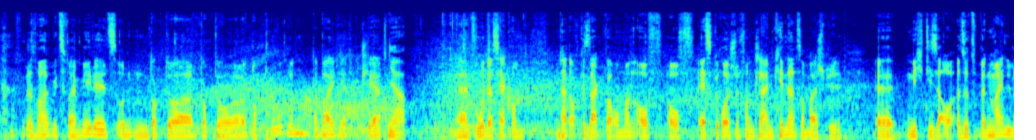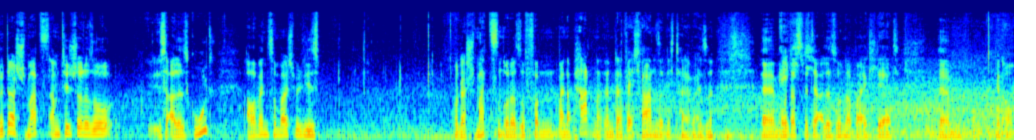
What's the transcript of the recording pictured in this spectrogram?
Das waren irgendwie zwei Mädels und ein Doktor, Doktor, Doktorin dabei, die hat erklärt, Ja, äh, wo das herkommt und hat auch gesagt, warum man auf, auf Essgeräusche von kleinen Kindern zum Beispiel äh, nicht diese, also wenn mein Lütter schmatzt am Tisch oder so, ist alles gut, aber wenn zum Beispiel dieses oder Schmatzen oder so von meiner Partnerin, da wäre ich wahnsinnig teilweise. Ähm, und das wird ja alles wunderbar erklärt. Ähm, genau.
